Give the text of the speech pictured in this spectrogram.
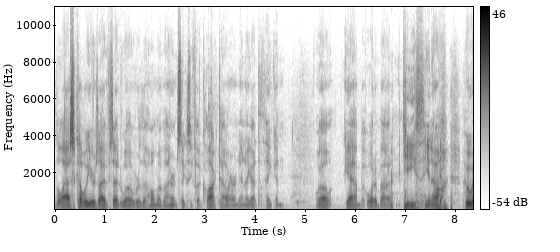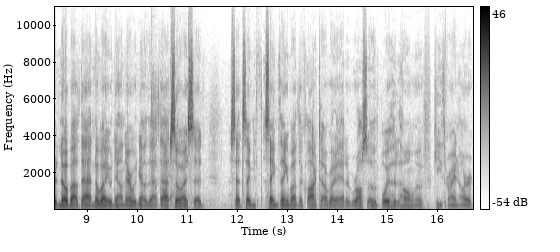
the last couple of years I've said, well, we're the home of a 160 foot clock tower. And then I got to thinking, well, yeah, but what about Keith? You know, who would know about that? Nobody down there would Yeah. know that. Oh, That yeah. so I said, said same same thing about the clock tower, but I added we're also the boyhood home of Keith Reinhard,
